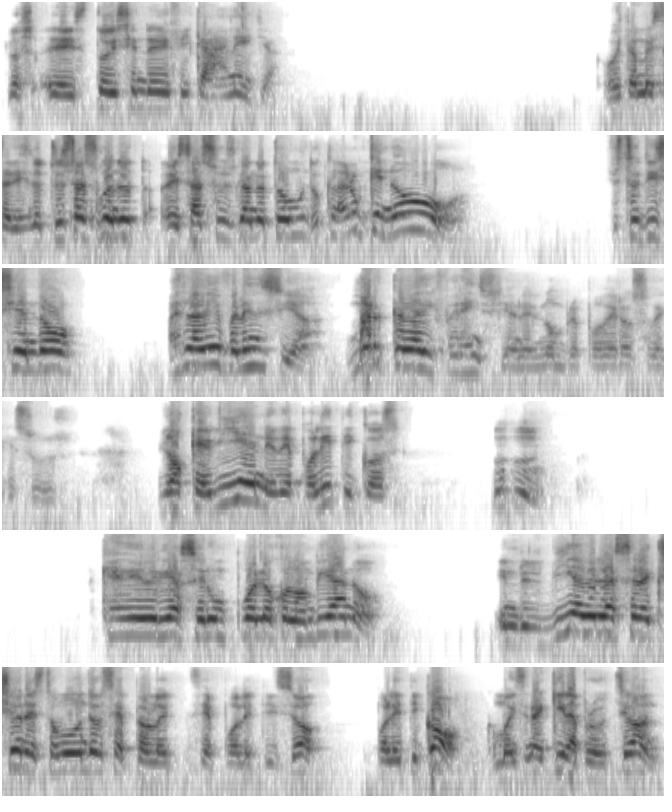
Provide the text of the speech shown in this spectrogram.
los, estoy siendo edificada en ella. Ahorita me está diciendo, ¿tú estás juzgando, estás juzgando a todo el mundo? Claro que no. Yo estoy diciendo, haz la diferencia, marca la diferencia en el nombre poderoso de Jesús. Lo que viene de políticos, ¿qué debería ser un pueblo colombiano? En el día de las elecciones todo el mundo se, se politizó, politicó, como dicen aquí la producción.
